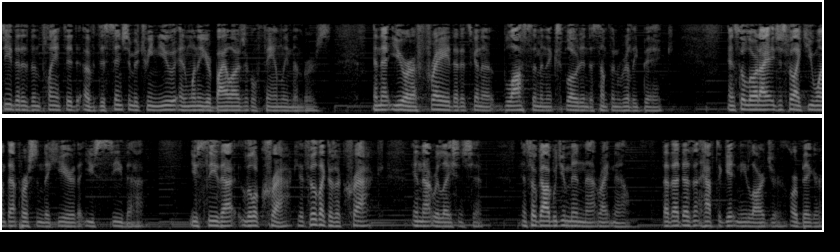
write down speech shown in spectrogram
seed that has been planted of dissension between you and one of your biological family members. And that you are afraid that it's going to blossom and explode into something really big. And so, Lord, I just feel like you want that person to hear that you see that. You see that little crack. It feels like there's a crack in that relationship. And so, God, would you mend that right now? That that doesn't have to get any larger or bigger.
